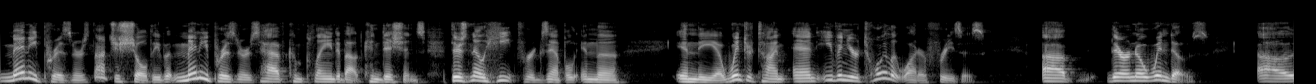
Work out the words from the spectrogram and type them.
many prisoners, not just Schulte, but many prisoners have complained about conditions. There's no heat, for example, in the in the uh, wintertime, and even your toilet water freezes. Uh, there are no windows uh,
